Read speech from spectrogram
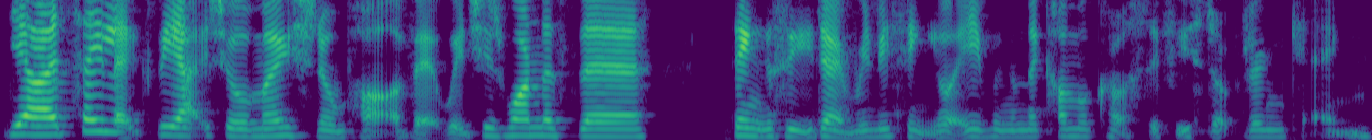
yeah, I'd say like the actual emotional part of it, which is one of the things that you don't really think you're even going to come across if you stop drinking.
